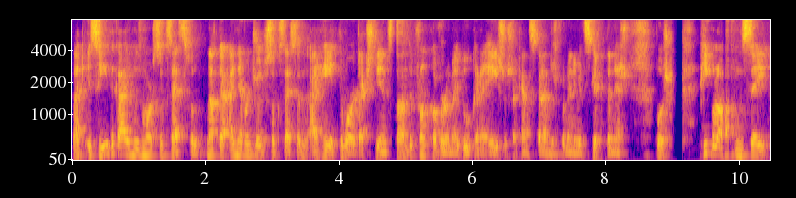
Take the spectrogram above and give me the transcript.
Like, is he the guy who's more successful? Not that I never judge success, and I hate the word actually. And it's on the front cover of my book, and I hate it. I can't stand it. But anyway, it slipped the net. But people often say,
